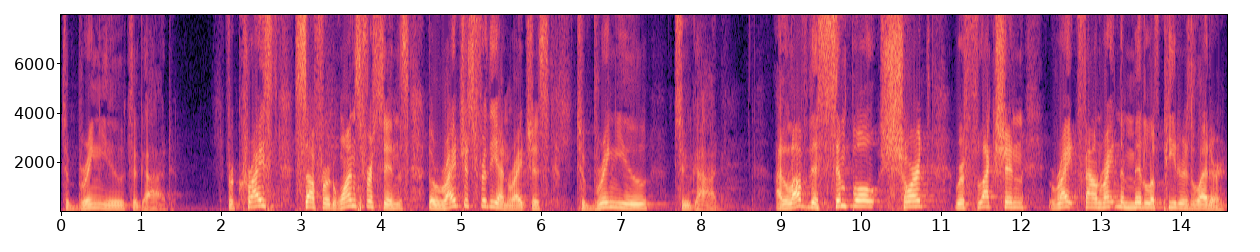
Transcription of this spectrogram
to bring you to God. For Christ suffered once for sins, the righteous for the unrighteous, to bring you to God. I love this simple, short reflection right found right in the middle of Peter's letter.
